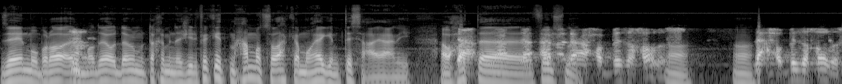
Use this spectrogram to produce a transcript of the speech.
زي المباراة الماضية قدام المنتخب النيجيري. فكرة محمد صلاح كمهاجم تسعة يعني أو لا حتى لا لا, فولس لا احبذها خالص. آه آه. لا حبذها خالص.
